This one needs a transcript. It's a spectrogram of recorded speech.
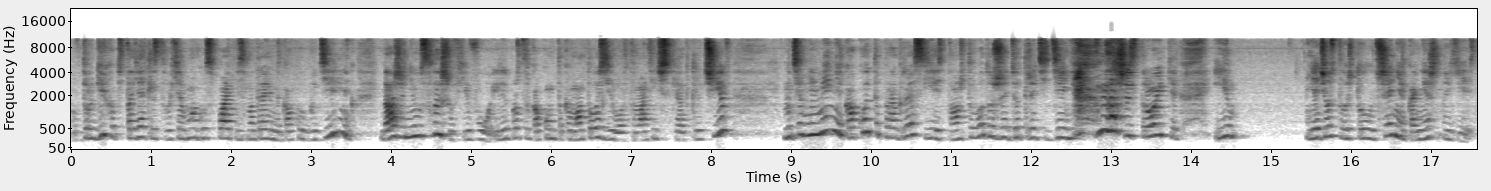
в других обстоятельствах я могу спать, несмотря ни на какой будильник, даже не услышав его, или просто в каком-то коматозе его автоматически отключив. Но, тем не менее, какой-то прогресс есть, потому что вот уже идет третий день нашей стройки, и я чувствую, что улучшение, конечно, есть.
